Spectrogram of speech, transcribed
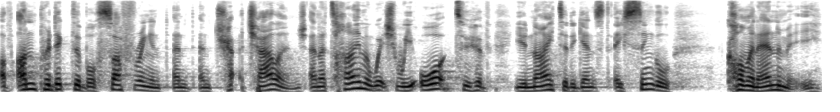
of unpredictable suffering and, and, and tra- challenge, and a time in which we ought to have united against a single common enemy,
